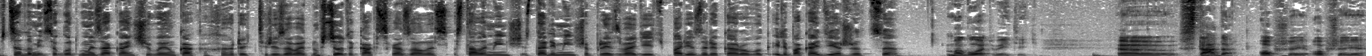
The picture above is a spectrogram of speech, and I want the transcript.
В целом, если год мы заканчиваем, как охарактеризовать? Ну, все это как сказалось? Стало меньше, стали меньше производить, порезали коровок или пока держатся? Могу ответить. Э, стадо, общее, общее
